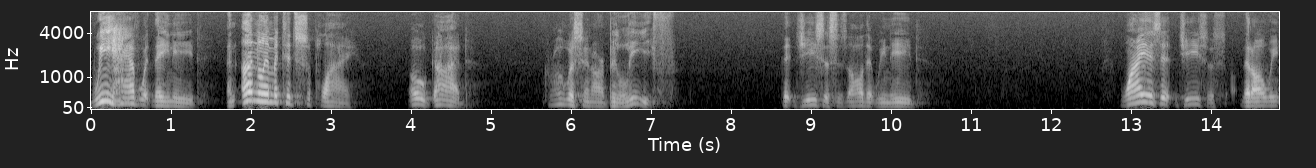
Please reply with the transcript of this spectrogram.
We have what they need an unlimited supply. Oh, God, grow us in our belief that Jesus is all that we need. Why is it Jesus that all we,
